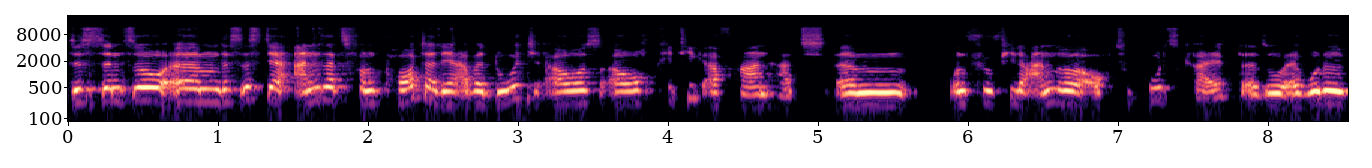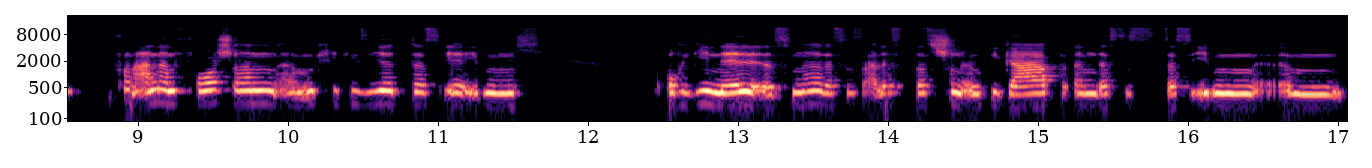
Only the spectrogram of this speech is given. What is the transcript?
das sind so, ähm, das ist der Ansatz von Porter, der aber durchaus auch Kritik erfahren hat ähm, und für viele andere auch zu kurz greift. Also er wurde von anderen Forschern ähm, kritisiert, dass er eben nicht originell ist, ne? dass es alles das schon irgendwie gab, ähm, dass es, dass eben, ähm,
